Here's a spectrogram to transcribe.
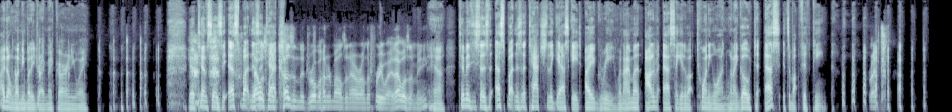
I don't let anybody drive my car anyway. yeah, Tim says the S button is that was attached. my cousin that drove 100 miles an hour on the freeway. That wasn't me. Yeah. Timothy says the S button is attached to the gas gauge. I agree. When I'm out of S, I get about 21. When I go to S, it's about 15. Right.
